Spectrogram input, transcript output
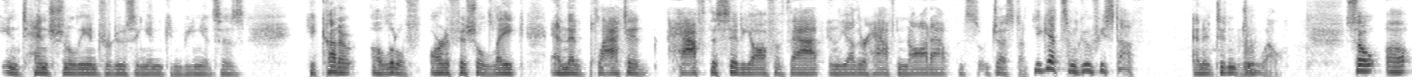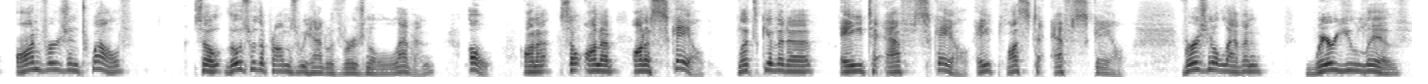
intentionally introducing inconveniences. He cut a, a little artificial lake and then platted half the city off of that and the other half not out. Just a, you get some goofy stuff, and it didn't mm-hmm. do well. So uh, on version 12, so those were the problems we had with version 11. Oh, on a so on a on a scale, let's give it a A to F scale, A plus to F scale. Version 11, where you live,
